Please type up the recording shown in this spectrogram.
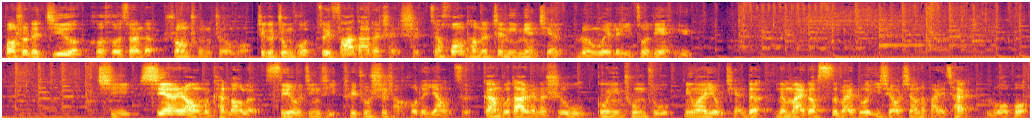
饱受着饥饿和核酸的双重折磨。这个中国最发达的城市，在荒唐的政令面前，沦为了一座炼狱。西，西安让我们看到了私有经济退出市场后的样子。干部大院的食物供应充足，另外有钱的能买到四百多一小箱的白菜、萝卜、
